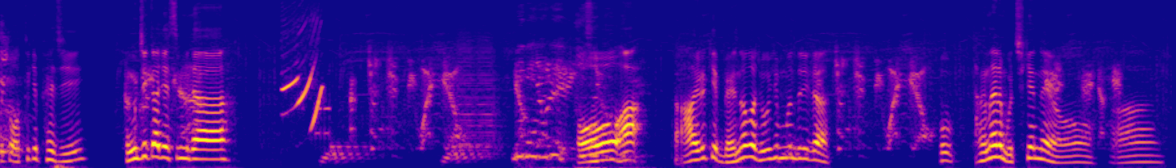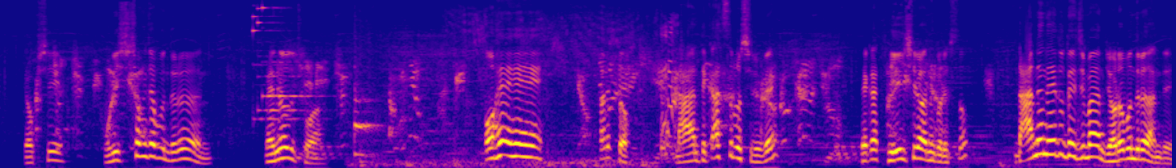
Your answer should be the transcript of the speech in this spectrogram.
이거 어떻게 패지? 공지까지 했습니다 오, 아, 아 이렇게 매너가 좋으신 분들이라 뭐 장난을 못 치겠네요. 아, 역시 우리 시청자분들은 매너도 좋아. 어, 해해해. 잘했어. 나한테 가스로 치료래? 내가 제일 싫어하는 거랬어? 나는 해도 되지만 여러분들은 안 돼.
